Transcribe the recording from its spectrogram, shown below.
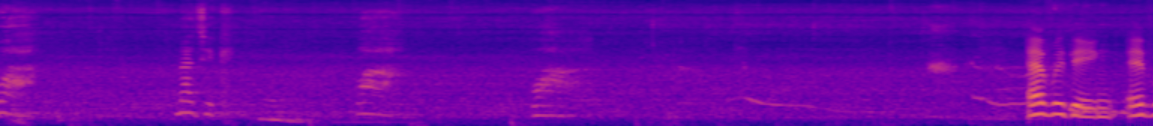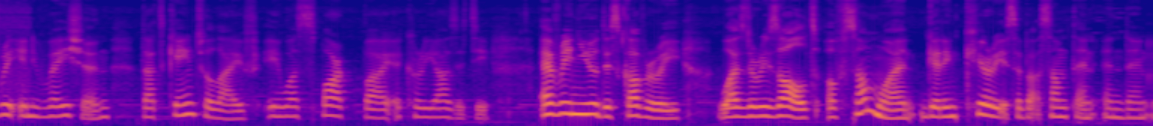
wow. Magic. Wow. Wow. Everything, every innovation that came to life, it was sparked by a curiosity. Every new discovery was the result of someone getting curious about something and then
